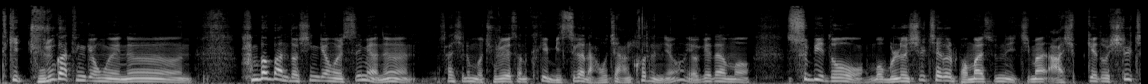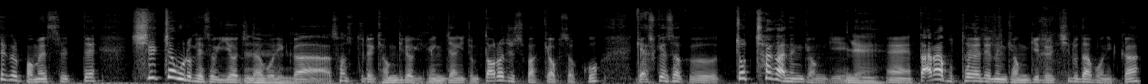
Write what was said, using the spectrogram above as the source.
특히 주루 같은 경우에는 한 번만 더 신경을 쓰면은 사실은 뭐 주류에서는 크게 미스가 나오지 않거든요. 여기에다 뭐 수비도 뭐 물론 실책을 범할 수는 있지만 아쉽게도 실책을 범했을 때 실점으로 계속 이어지다 음. 보니까 선수들의 경기력이 굉장히 좀 떨어질 수밖에 없었고 계속해서 그 쫓아가는 경기, 예. 예, 따라 붙어야 되는 경기를 치르다 보니까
